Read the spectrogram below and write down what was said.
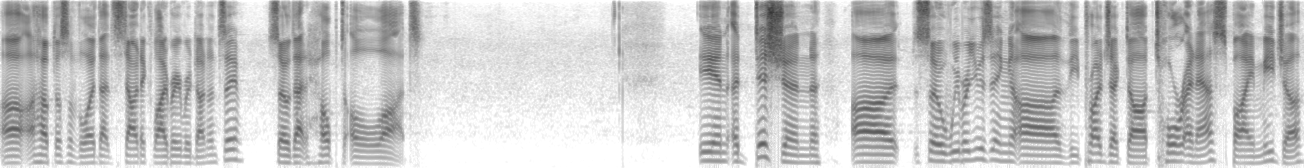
uh, helped us avoid that static library redundancy. So that helped a lot. In addition, uh, so we were using uh, the project uh, TorNS by meejah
